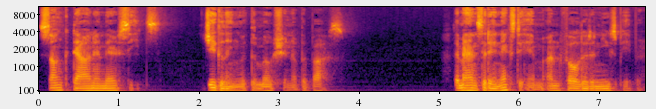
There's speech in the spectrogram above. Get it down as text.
sunk down in their seats, jiggling with the motion of the bus. The man sitting next to him unfolded a newspaper.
